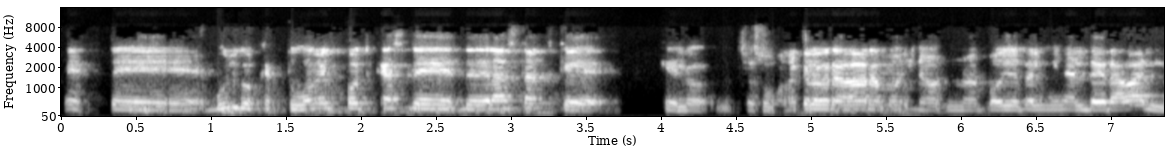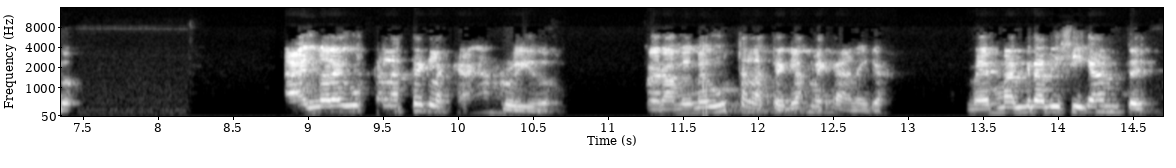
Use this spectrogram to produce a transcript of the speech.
este Bulgo, que estuvo en el podcast de, de The Last Dance, que, que lo- se supone que lo grabáramos y no, no he podido terminar de grabarlo. A él no le gustan las teclas que hagan ruido, pero a mí me gustan las teclas mecánicas. Me es más gratificante.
